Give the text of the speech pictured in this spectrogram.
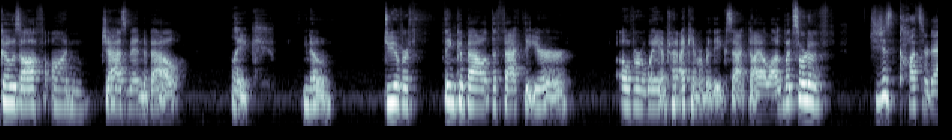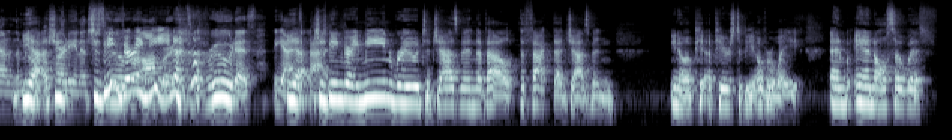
goes off on Jasmine about, like, you know, do you ever think about the fact that you're overweight? I'm trying. I can't remember the exact dialogue, but sort of she just cuts her down in the middle Yeah, of the she's- party and it's she's being very awkward. mean. it's rude as yeah, yeah, it's bad. she's being very mean, rude to Jasmine about the fact that Jasmine, you know, ap- appears to be overweight, and and also with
